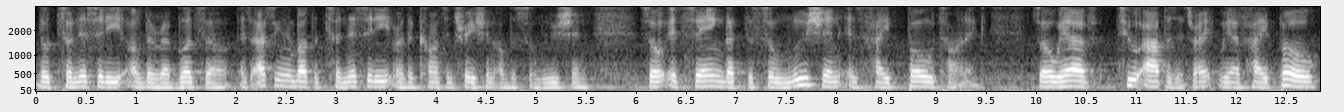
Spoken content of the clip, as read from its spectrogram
the tonicity of the red blood cell. It's asking about the tonicity or the concentration of the solution. So it's saying that the solution is hypotonic. So we have two opposites, right? We have hypo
